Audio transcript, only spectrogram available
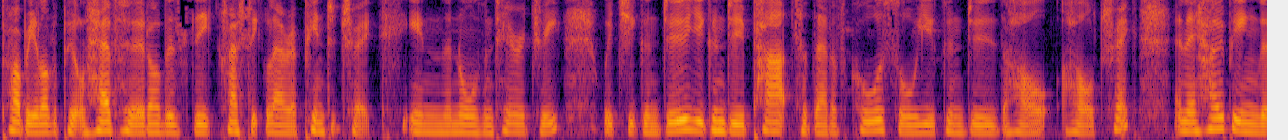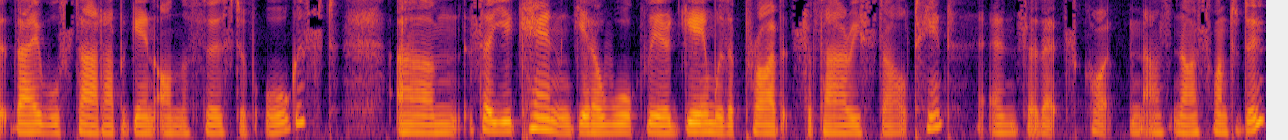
probably a lot of people have heard of is the classic Larapinta trek in the Northern Territory, which you can do. You can do parts of that, of course, or you can do the whole whole trek. And they're hoping that they will start up again on the first of August. Um, so you can get a walk there again with a private safari style tent, and so that's quite a nice, nice one to do.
